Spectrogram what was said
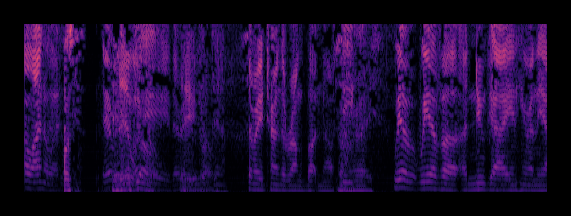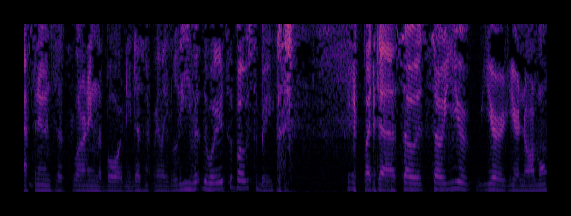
Oh, I know it. There, There we we go. go. There, There we you go. go, Somebody turned the wrong button off. See, All right. we have we have a, a new guy in here in the afternoons that's learning the board, and he doesn't really leave it the way it's supposed to be. but uh, so so you you're you're normal.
